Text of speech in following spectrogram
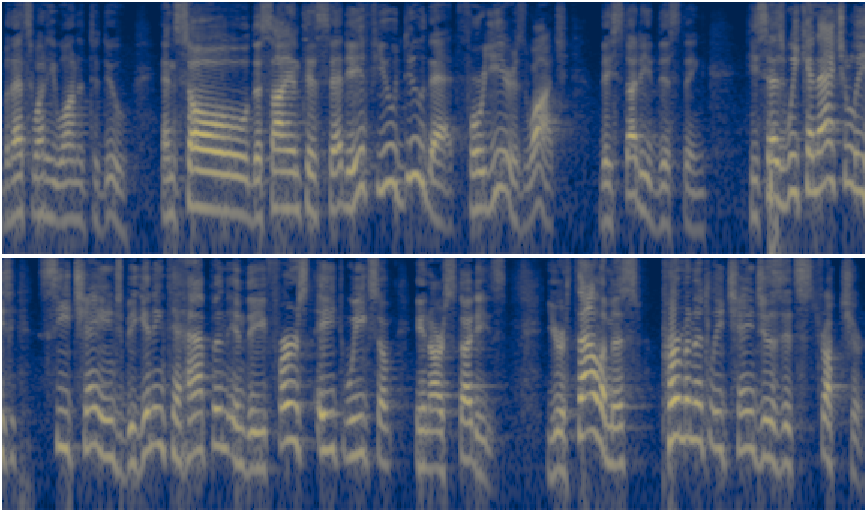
But that's what he wanted to do. And so the scientist said, if you do that for years, watch, they studied this thing. He says we can actually see change beginning to happen in the first eight weeks of, in our studies. Your thalamus permanently changes its structure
